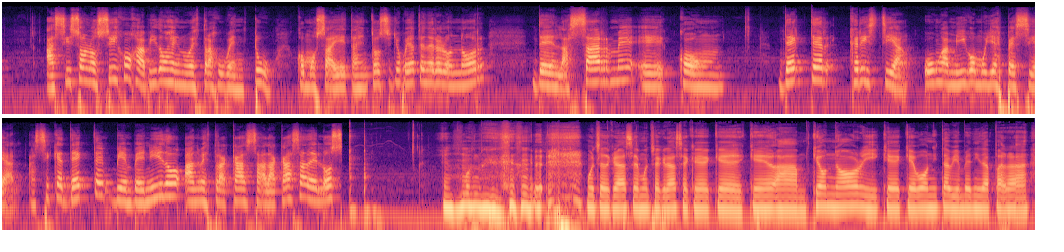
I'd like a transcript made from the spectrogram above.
así son los hijos habidos en nuestra juventud como saetas. Entonces yo voy a tener el honor de enlazarme eh, con Dexter Cristian, un amigo muy especial. Así que Dexter, bienvenido a nuestra casa, a la casa de los... muchas gracias, muchas gracias. Qué, qué, qué, ah, qué honor y qué, qué, bonita bienvenida para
